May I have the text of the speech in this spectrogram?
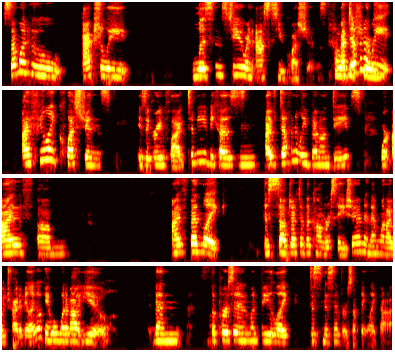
someone who actually listens to you and asks you questions. Oh, I've for sure. definitely, I feel like questions is a green flag to me because Mhm. I've definitely been on dates where I've um I've been like the subject of the conversation and then when I would try to be like, okay, well what about you? Then the person would be like dismissive or something like that.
